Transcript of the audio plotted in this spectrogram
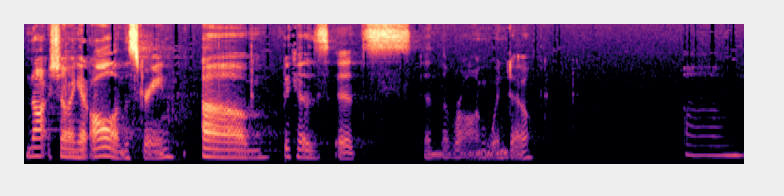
not showing at all on the screen um, because it's in the wrong window. Um,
